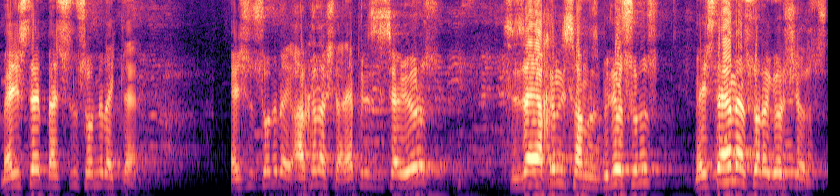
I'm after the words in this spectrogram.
Mecliste meclisin sonunu bekle. Meclisin sonunu bekle. Arkadaşlar hepinizi seviyoruz. Size yakın insanınız biliyorsunuz. Mecliste hemen sonra görüşüyoruz.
